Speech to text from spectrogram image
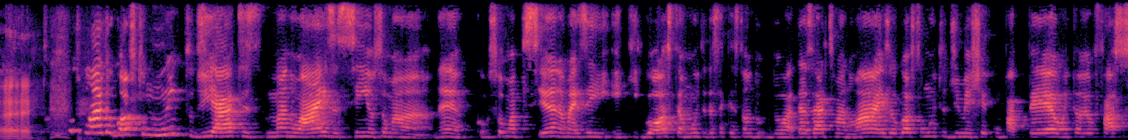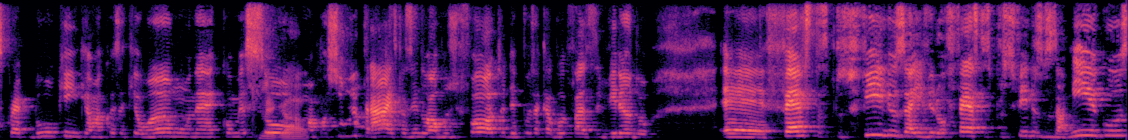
É. Por outro lado, eu gosto muito de artes manuais, assim, eu sou uma, né, como sou uma pisciana, mas e, e que gosta muito dessa questão do, do, das artes manuais, eu gosto muito de mexer com papel, então eu faço scrapbooking, que é uma coisa que eu amo, né, começou Legal. uma paixão atrás, fazendo álbuns de foto, depois acabou faz, virando é, festas para os filhos, aí virou festas para os filhos dos amigos,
